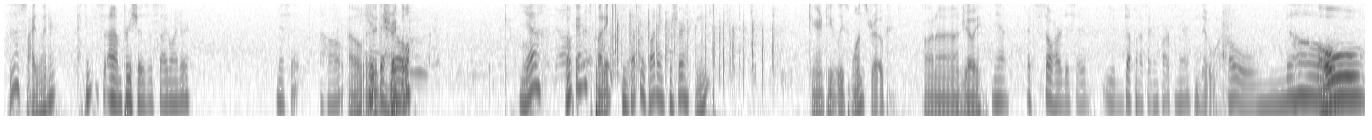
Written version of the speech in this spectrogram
Is this a sidewinder? I think this. I'm pretty sure this is a sidewinder. Miss it. Oh, Oh, Hit and the then hill. trickle. yeah, Okay, that's putting. he's definitely putting for sure. Mhm. Guaranteed at least one stroke on uh, on Joey. Yeah, it's so hard to save. You're definitely not saving par from here. No. Oh no. Oh.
